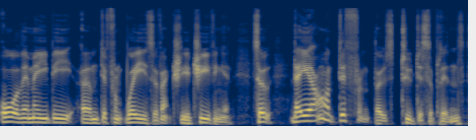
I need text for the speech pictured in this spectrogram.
or there may be um, different ways of actually achieving it. So they are different, those two disciplines,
